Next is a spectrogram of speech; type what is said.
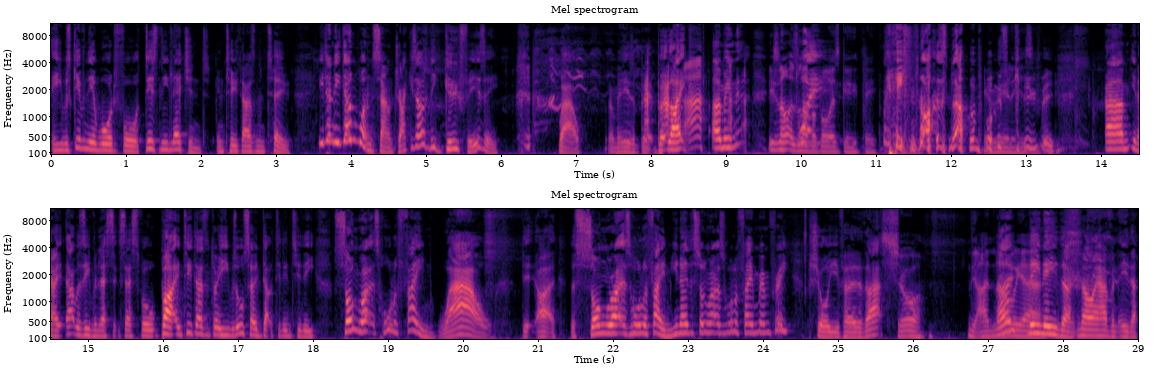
He was given the award for Disney Legend in 2002. He done he done one soundtrack. He's hardly goofy, is he? Wow. I mean, he's a bit, but like, I mean, He's not as What- lovable as Goofy. he's not as lovable as really isn't. Goofy. Um, you know, that was even less successful. But in 2003, he was also inducted into the Songwriters Hall of Fame. Wow. The, uh, the Songwriters Hall of Fame. You know the Songwriters Hall of Fame, Renfrey? Sure, you've heard of that. Sure. Yeah, I No, know. yeah. me neither. No, I haven't either.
